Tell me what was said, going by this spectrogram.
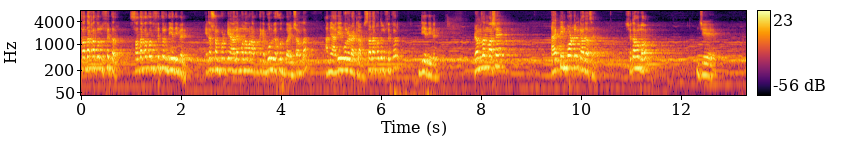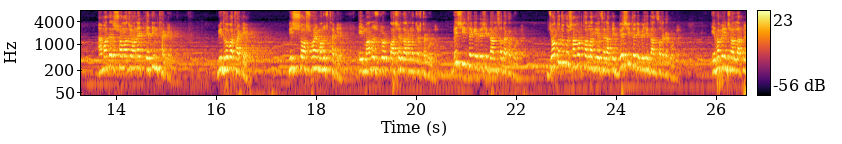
সাদাকাতুল ফিতর। সাদাকাতুল ফিতর দিয়ে দিবেন। এটা সম্পর্কে আলেমুল আমার আপনাকে বলবে খুদ্া ইনশাল্লাহ আমি আগেই বলে রাখলাম, সাদাকাতুল ফিতর দিয়ে দিবেন। রমজান মাসে একটা ইম্পর্টেন্ট কাজ আছে। সেটা হলো যে আমাদের সমাজে অনেক এতিম থাকে, বিধবা থাকে। নিঃস্ব অসহায় মানুষ থাকে, এই মানুষগুলোর পাশে দাঁড়ানোর চেষ্টা করবেন। বেশি থেকে বেশি দান সাদাকা করবেন। যতটুকু সামর্থ্য আল্লাহ দিয়েছেন, আপনি বেশি থেকে বেশি দান সাদাকা করবেন। এভাবে ইনশাল্লাহ আপনি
